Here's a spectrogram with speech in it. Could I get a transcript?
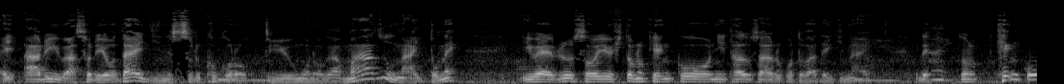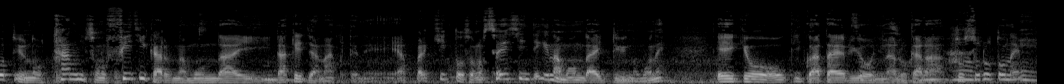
えあるいはそれを大事にする心っていうものがまずないとねいわゆるそういう人の健康に携わることができない。で、はい。その健康っていうのを単にそのフィジカルな問題だけじゃなくてねやっぱりきっとその精神的な問題っていうのもね影響を大きく与えるようになるから、とするとね、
